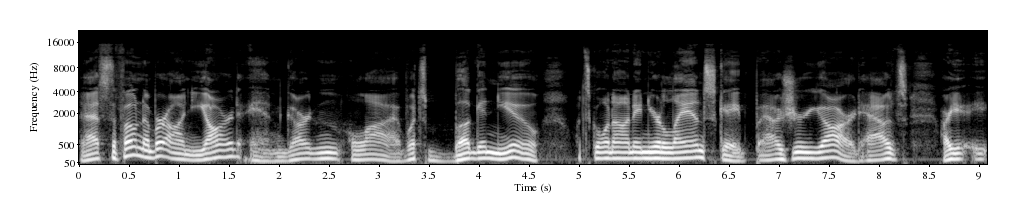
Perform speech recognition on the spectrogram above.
That's the phone number on Yard and Garden Live. What's bugging you? What's going on in your landscape? How's your yard? How's are you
